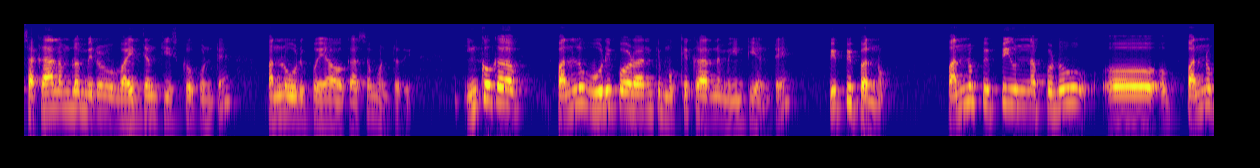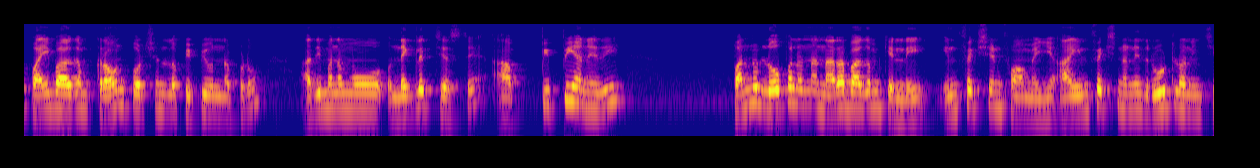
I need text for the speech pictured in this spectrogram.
సకాలంలో మీరు వైద్యం తీసుకోకుంటే పనులు ఊడిపోయే అవకాశం ఉంటుంది. ఇంకొక పనులు ఊడిపోవడానికి ముఖ్య కారణం ఏంటి అంటే పిప్పి పన్ను. పన్ను పిప్పి ఉన్నప్పుడు పన్ను పై భాగం క్రౌన్ పోర్షన్లో పిప్పి ఉన్నప్పుడు అది మనము నెగ్లెక్ట్ చేస్తే ఆ పిప్పి అనేది పన్ను లోపల ఉన్న నరభాగంకి వెళ్ళి ఇన్ఫెక్షన్ ఫామ్ అయ్యి ఆ ఇన్ఫెక్షన్ అనేది రూట్లో నుంచి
